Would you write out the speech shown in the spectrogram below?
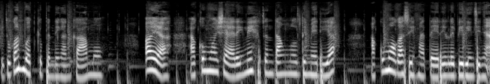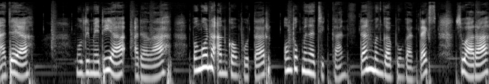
itu kan buat kepentingan kamu. Oh ya, aku mau sharing nih tentang multimedia. Aku mau kasih materi lebih rincinya aja ya. Multimedia adalah penggunaan komputer untuk menyajikan dan menggabungkan teks, suara,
